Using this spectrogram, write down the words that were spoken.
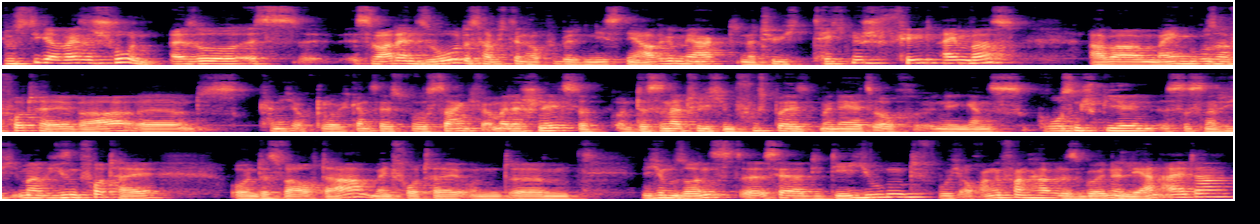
Lustigerweise schon. Also es, es war dann so, das habe ich dann auch über die nächsten Jahre gemerkt, natürlich technisch fehlt einem was, aber mein großer Vorteil war, äh, und das kann ich auch, glaube ich, ganz selbstbewusst sagen, ich war immer der Schnellste. Und das ist natürlich im Fußball, sieht man ja jetzt auch in den ganz großen Spielen, ist das natürlich immer ein Riesenvorteil. Und das war auch da mein Vorteil. Und ähm, nicht umsonst äh, ist ja die D-Jugend, wo ich auch angefangen habe, das goldene Lernalter.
